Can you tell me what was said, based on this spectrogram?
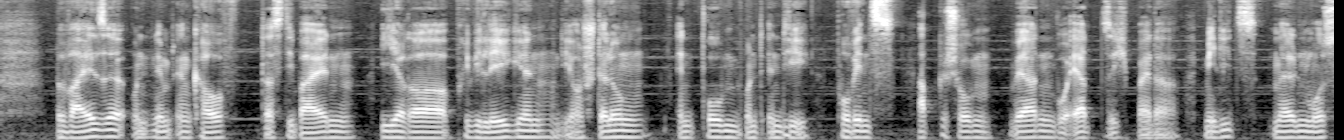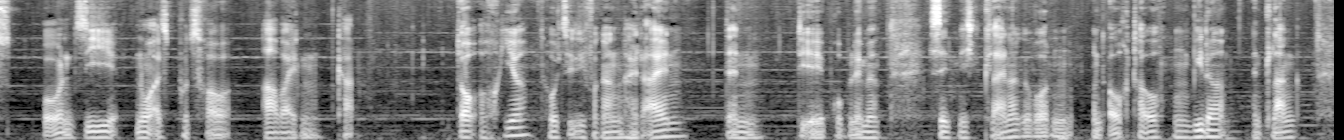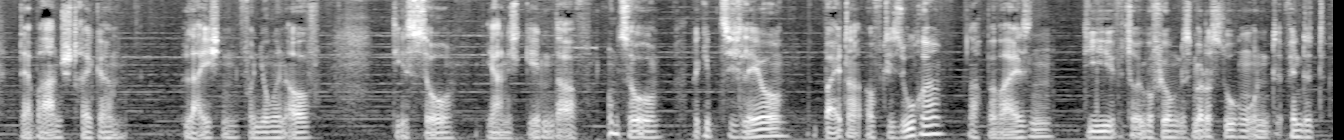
Beweise und nimmt in Kauf, dass die beiden ihrer Privilegien und ihrer Stellung entproben und in die Provinz abgeschoben werden, wo er sich bei der Miliz melden muss und sie nur als Putzfrau arbeiten kann. Doch auch hier holt sie die Vergangenheit ein, denn die Eheprobleme sind nicht kleiner geworden und auch tauchen wieder entlang der Bahnstrecke Leichen von Jungen auf, die es so ja nicht geben darf. Und so begibt sich Leo weiter auf die Suche nach Beweisen, die zur Überführung des Mörders suchen und findet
